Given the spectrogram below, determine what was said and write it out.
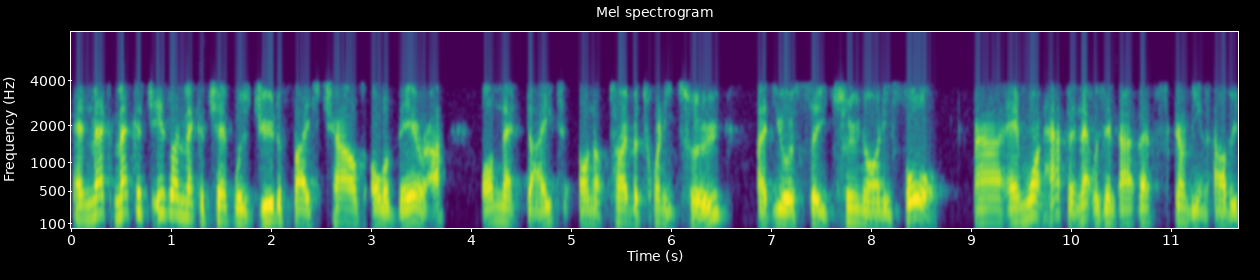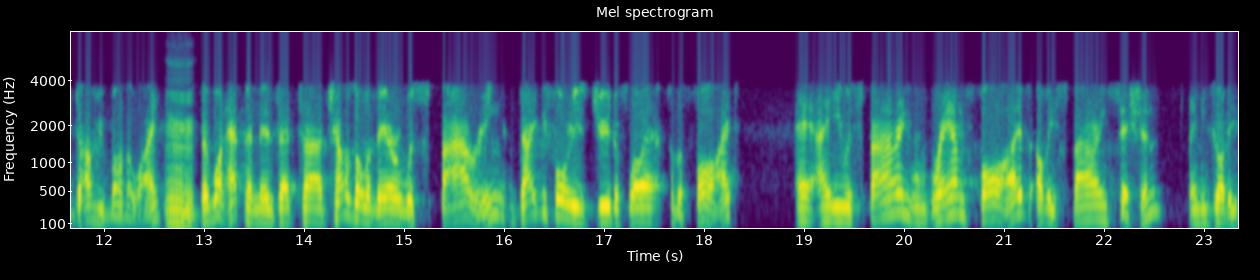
And Mac- Makach- Islam Makhachev was due to face Charles Oliveira on that date on October 22 at UFC 294. Uh, and what happened? That was in. Uh, that's going to be in Abu Dhabi, by the way. Mm. But what happened is that uh, Charles Oliveira was sparring day before he's due to fly out for the fight. Uh, he was sparring round five of his sparring session, and he's got his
